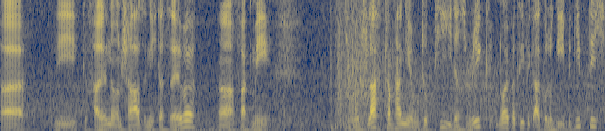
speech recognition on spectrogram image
Äh, wie Gefallene und Schar sind nicht dasselbe? Ah, fuck me. Schlachtkampagne Utopie, das Rig, Neue Pazifikarkologie. Begib dich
